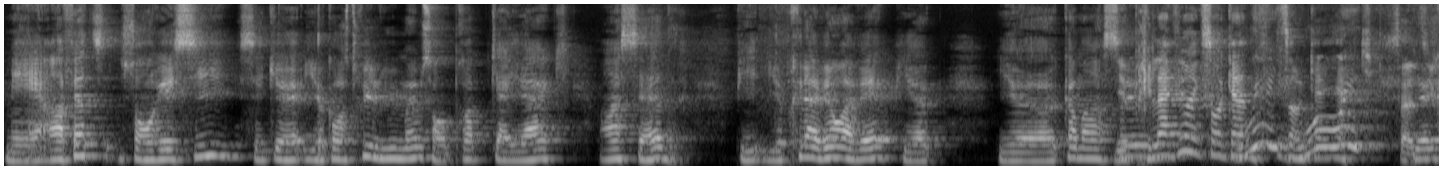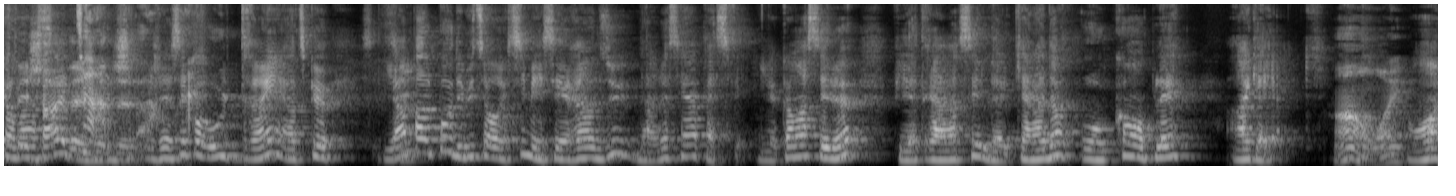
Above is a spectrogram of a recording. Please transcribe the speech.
Mais en fait, son récit, c'est qu'il a construit lui-même son propre kayak en cèdre. Puis il a pris l'avion avec, puis il a, il a commencé. Il a pris l'avion avec son, can... Oui, son oui, kayak. oui. Ça a Il a commencé cher de, Je sais pas où le train. En tout cas, il en parle pas au début de son récit, mais il s'est rendu dans l'océan Pacifique. Il a commencé là, puis il a traversé le Canada au complet en kayak. Ah, ouais. Ouais.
